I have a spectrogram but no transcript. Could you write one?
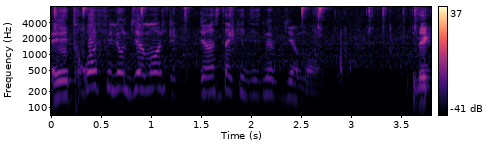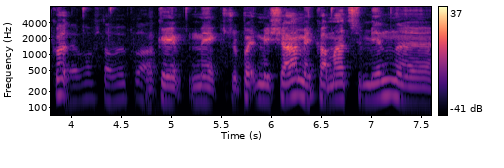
Et 3 filons de diamants, j'ai un stack et 19 diamants. Avant, je t'en veux pas. ok, mec, je veux pas être méchant, mais comment tu mines euh,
